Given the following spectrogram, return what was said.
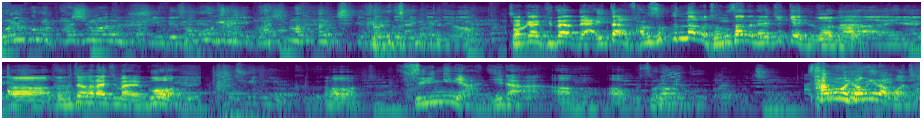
월급을 80만 원 주시는데 소고기를 지금 80만 원씩 샀다니까요. 잠깐 기다려. 내가 이따 방송 끝나고 정산을 해줄게 그거는. 아, 예, 알겠습니다. 어 걱정을 하지 말고. 주인님 그 어 주인님이 아니라 어 어 무슨 뭐라고 일이야? 부를까요, 호칭? 상호 형이라고 하자.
